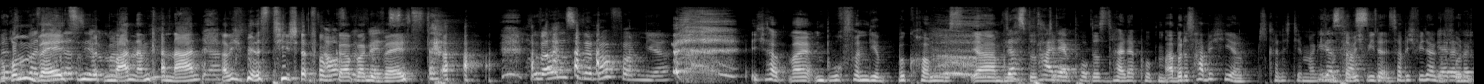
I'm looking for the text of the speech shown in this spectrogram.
rumwälzen mit Mann am Kanal, Ja. habe ich mir das T-Shirt vom Körper gewälzt. So, was hast du denn noch von mir? Ich habe mal ein Buch von dir bekommen, das, ja, Buch, Das Teil der Puppen. Das Teil der Puppen. Aber das habe ich hier. Das kann ich dir mal Wie, geben. das Das, habe ich wieder, du? das habe ich wieder Ja, dann möchte ich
